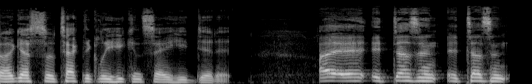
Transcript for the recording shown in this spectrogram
i guess so technically he can say he did it I, it doesn't. It doesn't.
